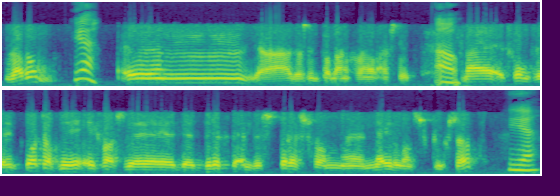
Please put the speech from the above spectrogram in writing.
Waarom? Ja. Ehm, ja, dat is een te lang verhaal, Astrid. Oh, Maar het komt er in kort op neer. Ik was de, de drukte en de stress van uh, Nederland spuugzat. ja.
